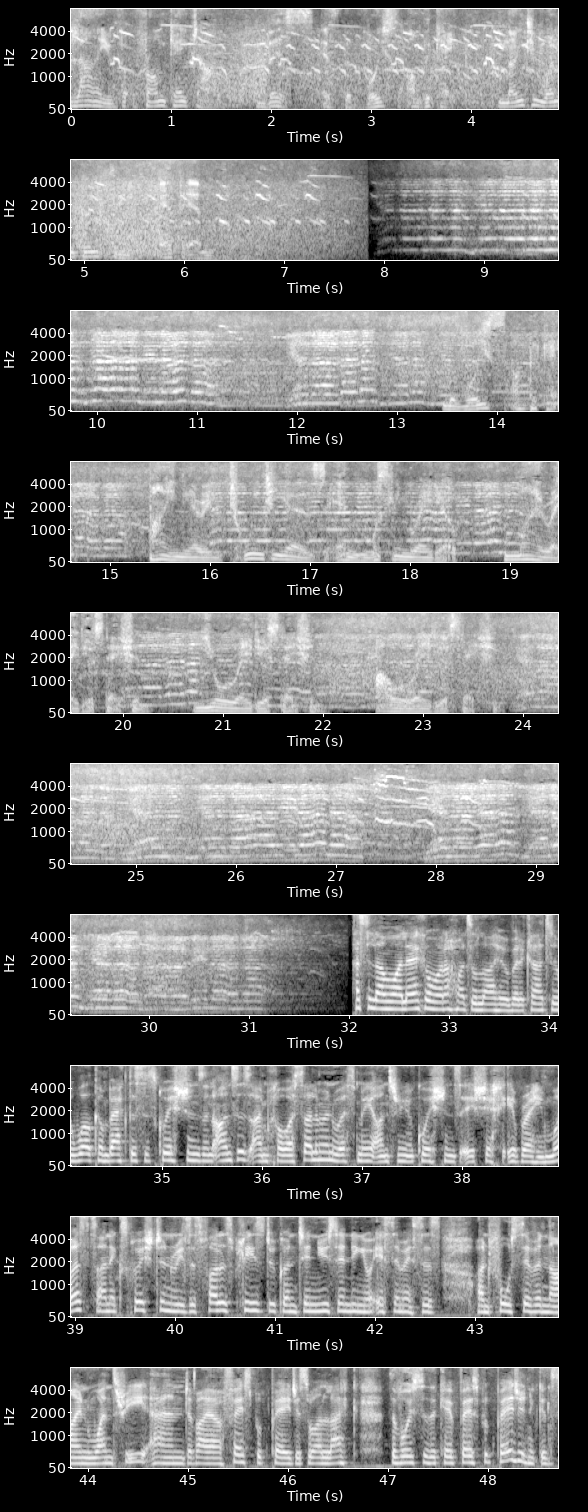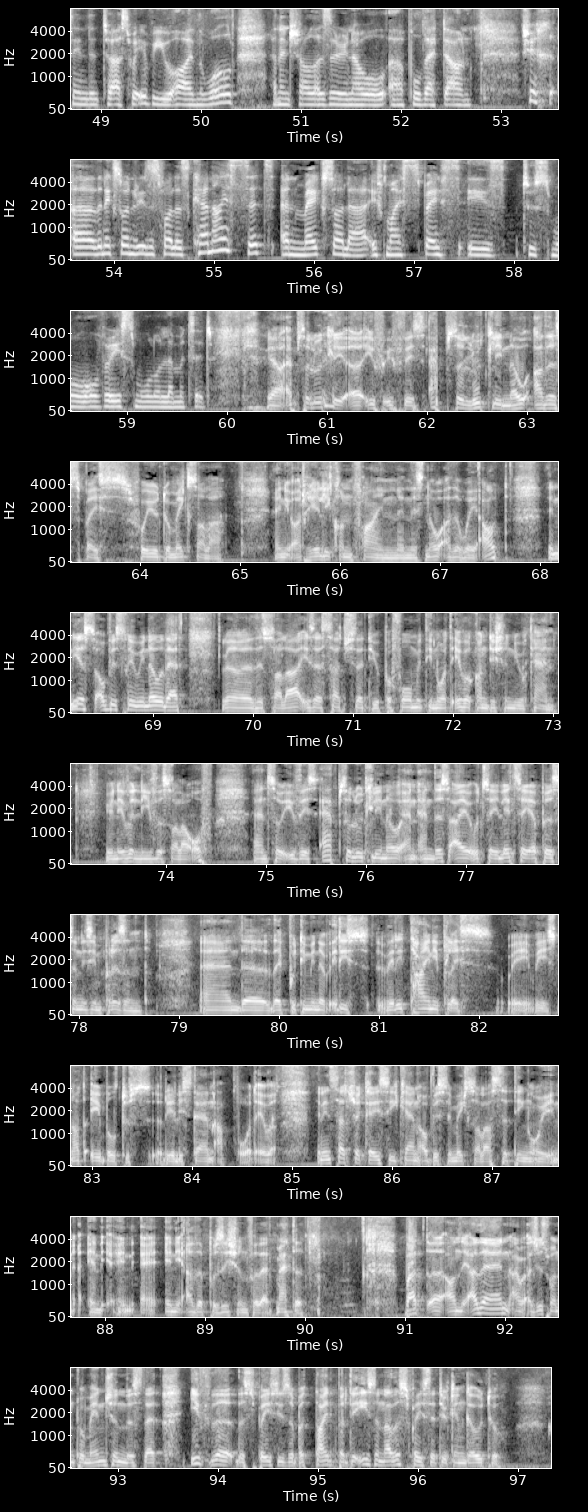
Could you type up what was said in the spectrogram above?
Live from Cape Town, this is the voice of the Cape, 91.3 FM. la la la the voice of the Cape. Pioneering 20 years in Muslim radio. My radio station. Your radio station. Our radio station. Assalamu alaikum wa rahmatullahi wa barakatuh. Welcome back. This is Questions and Answers. I'm Khawa Solomon. With me answering your questions is Sheikh Ebrahim Moos. Our next question reads as follows. Please do continue sending your SMSs on 47913 and via our Facebook page as well, like the Voice of the Cape Facebook page, and you can send it to us wherever you are in the world. And inshallah, Zarina will uh, pull that down. Sheikh, uh, the next one reads as follows. Can I sit and make salah if my space is too small or very small or limited? Yeah, absolutely. Uh, if, if there's absolutely no other space for you to make salah and you are really confined and there's no other way out, then yes, obviously we know that uh, the salah is as such that you perform it in whatever condition you can. You never leave the salah off. And so if there's absolutely no, and, and this I would say, let's say a person is imprisoned and uh, they put him in a very, very tiny place where, where he's not able to really stand up or whatever, then in such a case he can obviously make salah sitting or in, in, in any other position for that matter. But uh, on the other hand, I, I, just want to mention this that if the, the space is a bit tight, but there is another space that you can go to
